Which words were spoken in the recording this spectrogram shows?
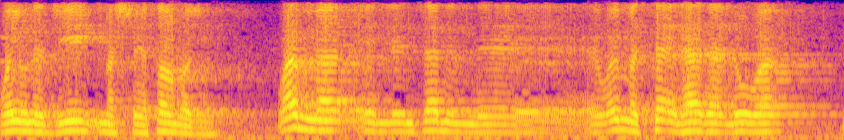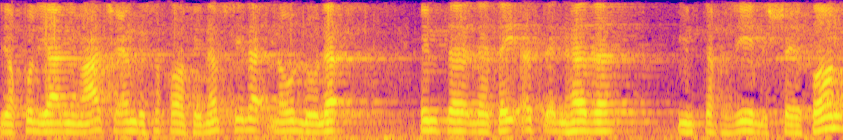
وينجيه من الشيطان الرجيم. وأما الإنسان وإما السائل هذا اللي هو يقول يعني ما عادش عندي ثقة في نفسي لا نقول له لا أنت لا تيأس لأن هذا من تخزيل الشيطان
